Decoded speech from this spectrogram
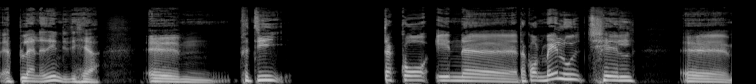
er, blandet ind i det her. Øh, fordi der går, en, øh, der går en mail ud til, øh,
